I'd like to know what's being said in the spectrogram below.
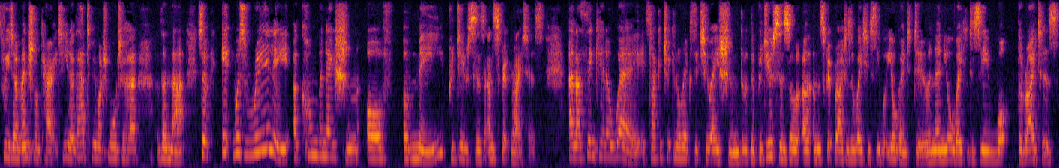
three dimensional character, you know, there had to be much more to her than that. So it was really a combination of of me, producers, and scriptwriters. And I think, in a way, it's like a chicken or egg situation. The, the producers are, and the scriptwriters are waiting to see what you're going to do, and then you're waiting to see what the writers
